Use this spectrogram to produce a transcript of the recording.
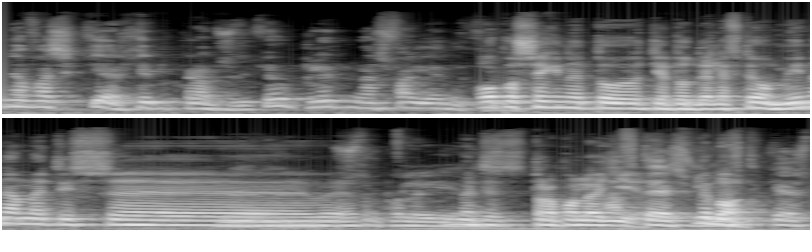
μια βασική αρχή του κράτους δικαίου, πλήττει την ασφάλεια δικαίου. Όπως έγινε το, και τον τελευταίο μήνα με τις, ε, ναι, με τις τροπολογίες. Αυτές λοιπόν, τροπολογίες.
